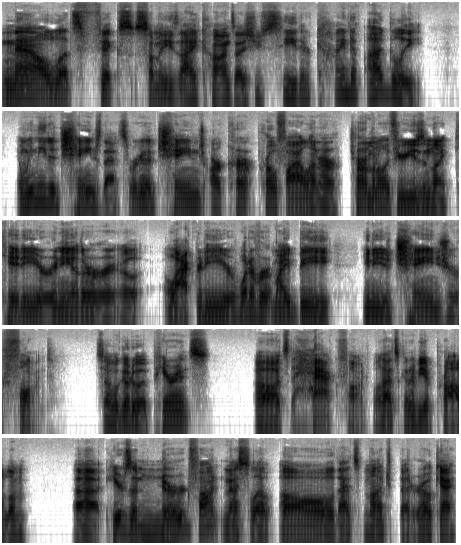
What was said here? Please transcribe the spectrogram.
Now let's fix some of these icons. As you see, they're kind of ugly. and we need to change that. So we're going to change our current profile on our terminal. If you're using like Kitty or any other or uh, Alacritty or whatever it might be, you need to change your font. So we'll go to Appearance. Oh, it's the hack font. Well, that's going to be a problem. Uh, here's a nerd font, Meslo. Oh, that's much better. Okay.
